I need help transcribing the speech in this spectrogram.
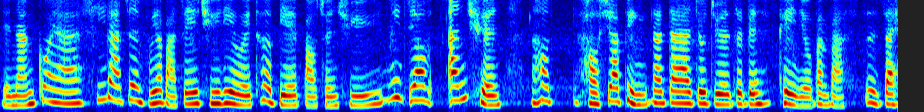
也难怪啊，希腊政府要把这一区列为特别保存区。你只要安全，然后好 shopping，那大家就觉得这边可以有办法自在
